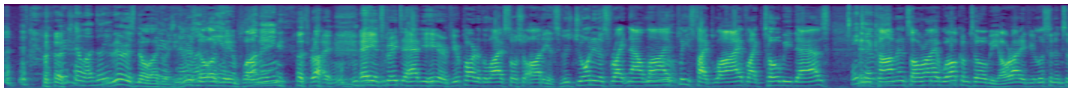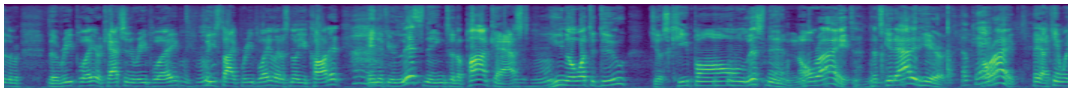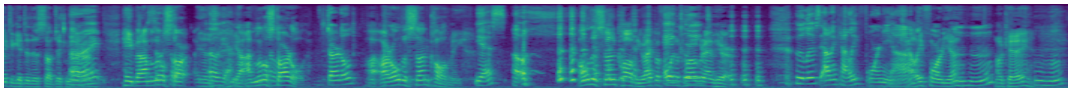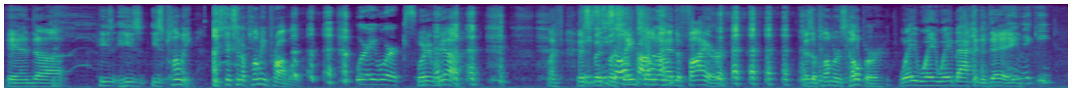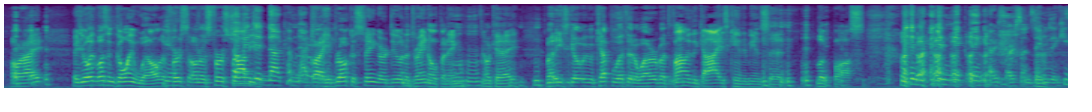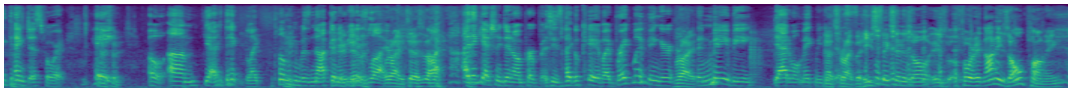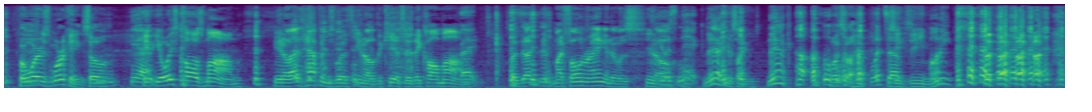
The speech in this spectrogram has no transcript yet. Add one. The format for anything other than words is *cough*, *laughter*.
There's no ugly. There is no ugly. There's no There's no ugly ugly in in plumbing. plumbing. *laughs* That's right. hey, it's great to have you here. If you're part of the live social audience, if you're joining us right now live, please type live like Toby does Mm-hmm. Hey, in the comments. All right. Welcome, Toby. All right. If you're listening to the the replay or catching the replay, Mm-hmm. please type replay. Let us know you caught it. and if you're listening to the podcast, Mm-hmm. you know what to do. Just keep on listening. All right. Let's get at it here. Okay. All right. Hey, I can't wait to get to this subject matter. right. Hey, but I'm a little Social. star. Oh, yeah. Yeah, I'm a little Oh. startled. Startled? Uh, our oldest son called me. Yes. Oh. *laughs* Oldest son called me right before Hey, the Clete. program here. *laughs* Who lives out in California? California. Mm-hmm. Okay. And uh, he's he's he's plumbing. He's fixing a plumbing problem. *laughs* where he works. Where, he, yeah. It's, it's the same son I had to fire *laughs* as a plumber's helper way, way, way back in the day. Hey. Mickey. All right. It wasn't going well. The Yeah. first on his first job, he, did not come naturally. Right, he broke his finger doing a drain opening. Mm-hmm. Okay, *laughs* but he kept with it or whatever. But finally, the guys came to me and said, "Look, boss." *laughs* and, and Nick thanked our, our son's name. He thanked us for it. Hey. Oh, um, yeah, *laughs* I think like plumbing was not going to be his *laughs* life. Right, that's right. I think he actually did it on purpose. He's like, okay, if I break my finger, Right. then maybe Dad won't make me do That's this. right. But he's fixing his own his, *laughs* for his- not his own plumbing for where he's working. So Mm-hmm. Yeah. he, he always calls mom. You know that happens with you know the kids. They, they call mom. Right. But that, it- my phone rang and it was you know It was Nick. Nick. It's like Nick. *laughs* Uh-oh. What's up? *laughs* What's Does he- up? Does he need money? *laughs*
